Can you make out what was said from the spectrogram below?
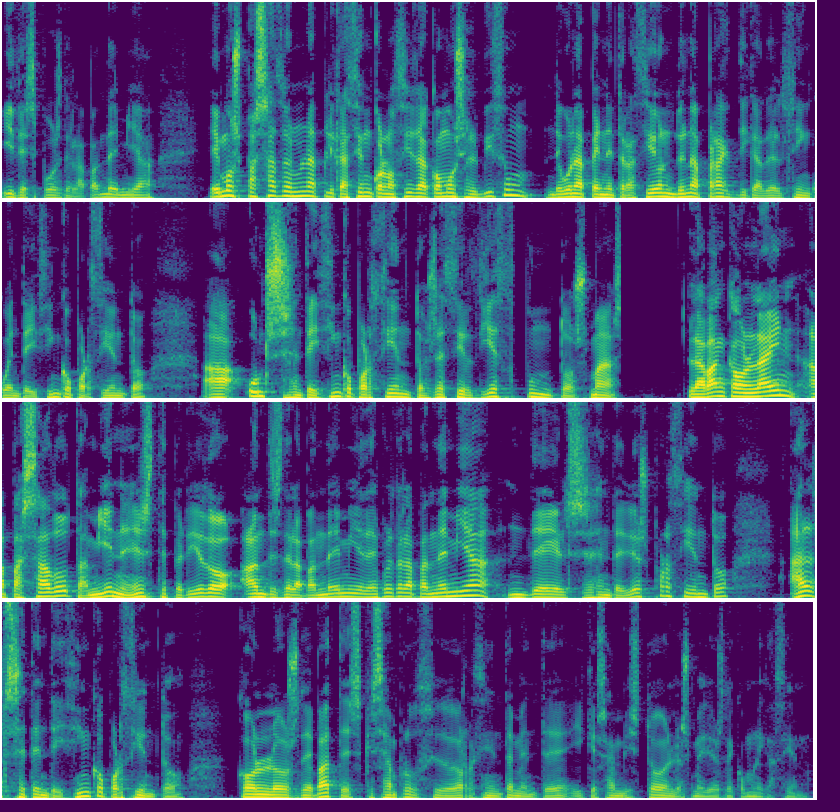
y después de la pandemia, hemos pasado en una aplicación conocida como el Bizum de una penetración de una práctica del 55% a un 65%, es decir, 10 puntos más. La banca online ha pasado también en este periodo antes de la pandemia y después de la pandemia del 62% al 75%, con los debates que se han producido recientemente y que se han visto en los medios de comunicación.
